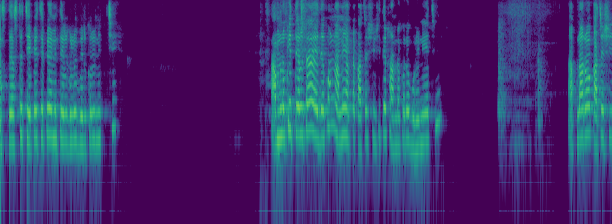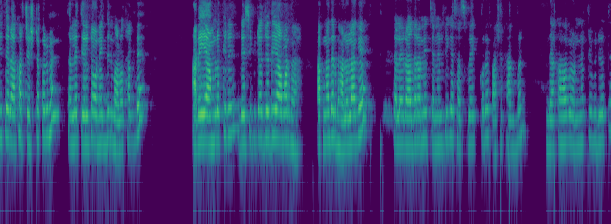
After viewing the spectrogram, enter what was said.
আস্তে আস্তে চেপে চেপে আমি তেলগুলো বের করে নিচ্ছি। আমলকির তেলটা, এই দেখুন, আমি একটা কাঁচের শিশিতে ঠান্ডা করে ভরে নিয়েছি। আপনারাও কাঁচের শিশিতে রাখার চেষ্টা করবেন, তাহলে তেলটা অনেকদিন ভালো থাকবে। আর এই আমলকির রেসিপিটা যদি আমার আপনাদের ভালো লাগে, তাহলে রাধারানীর চ্যানেলটিকে সাবস্ক্রাইব করে পাশে থাকবেন। দেখা হবে অন্য একটি ভিডিওতে।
